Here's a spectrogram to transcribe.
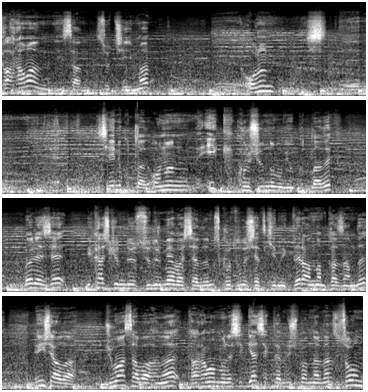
kahraman insan Sütçü İmam. Onun e, şeyini kutladı. Onun ilk kurşununu bugün kutladık. Böylece birkaç gündür sürdürmeye başladığımız kurtuluş etkinlikleri anlam kazandı. İnşallah Cuma sabahına Kahramanmaraş'ı gerçekten düşmanlardan son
